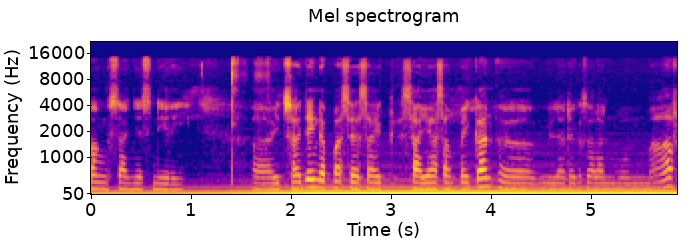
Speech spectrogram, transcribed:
bangsanya sendiri. Uh, itu saja yang dapat saya saya, saya sampaikan. Uh, bila ada kesalahan mohon maaf.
